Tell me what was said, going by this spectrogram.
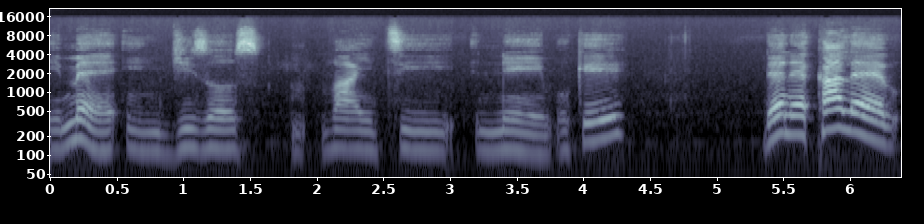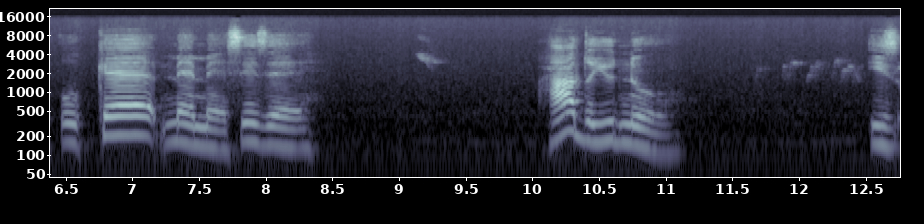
Amen in Jesus mighty name okay? Then uh, Caleb Oke Meme says uh, how do you know? Is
